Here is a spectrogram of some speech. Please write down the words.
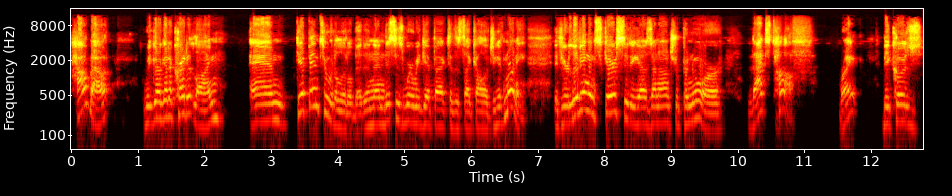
How about we go get a credit line and dip into it a little bit. And then this is where we get back to the psychology of money. If you're living in scarcity as an entrepreneur, that's tough, right? Because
